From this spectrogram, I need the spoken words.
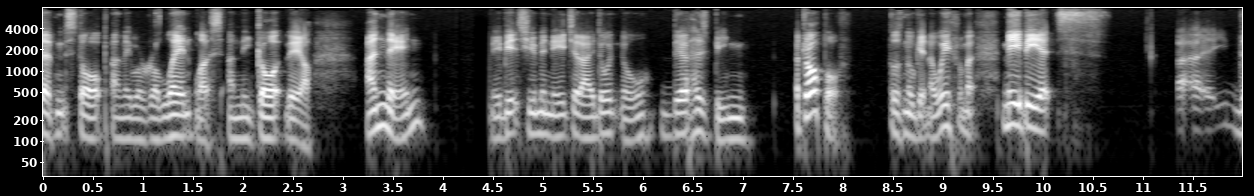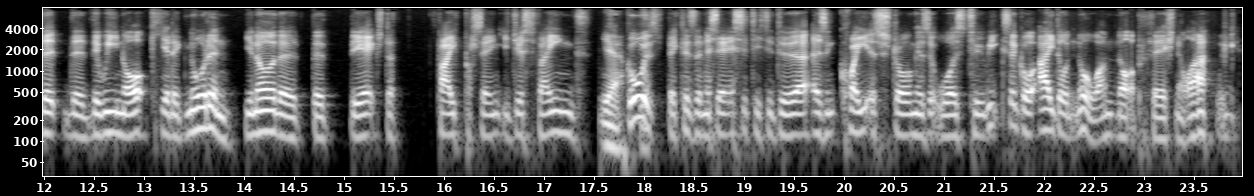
didn't stop and they were relentless and they got there. And then, maybe it's human nature, I don't know, there has been a drop off. There's no getting away from it. Maybe it's uh, the, the the wee knock you're ignoring, you know, the, the, the extra five percent you just find yeah. goes because the necessity to do it isn't quite as strong as it was two weeks ago. I don't know. I'm not a professional athlete.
